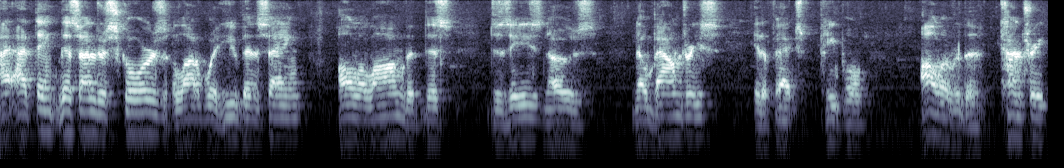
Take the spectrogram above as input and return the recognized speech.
I, I think this underscores a lot of what you've been saying all along that this disease knows no boundaries. It affects people all over the country,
